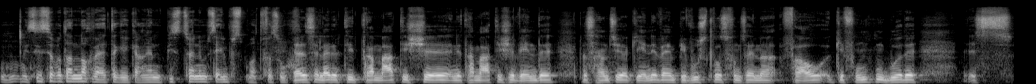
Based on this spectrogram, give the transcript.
Mhm. Es ist aber dann noch weitergegangen, bis zu einem Selbstmordversuch. Ja, das ist leider die dramatische, eine dramatische Wende, dass Hans-Jörg Jenewein bewusstlos von seiner Frau gefunden wurde. Es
